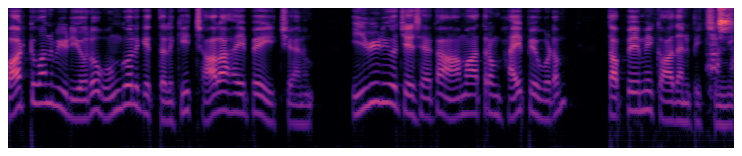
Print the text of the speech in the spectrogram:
పార్ట్ వన్ వీడియోలో ఒంగోలు గిత్తలకి చాలా హైపే ఇచ్చాను. ఈ వీడియో చేశాక ఆ మాత్రం హైప్ ఇవ్వడం తప్పేమీ కాదనిపించింది.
